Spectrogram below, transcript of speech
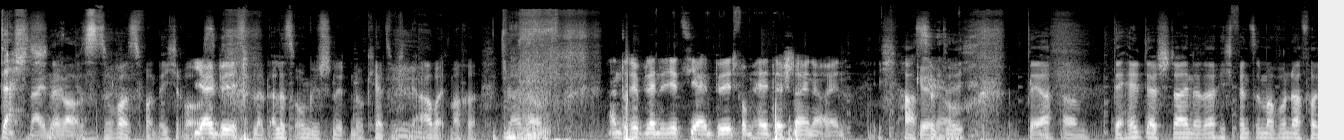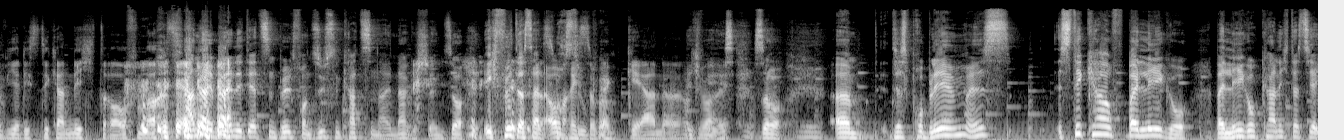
Das schneiden wir raus. Ist sowas von nicht raus. Hier ein Bild. Bleibt alles ungeschnitten, okay, als ob ich mir Arbeit mache. Nein, André blendet jetzt hier ein Bild vom Held der Steine ein. ich hasse Genau. dich. Der, ähm, der Held der Steine, ne? Ich find's immer wundervoll, wie er die Sticker nicht drauf macht. André blendet jetzt ein Bild von süßen Katzen ein. Dankeschön. So, ich finde das halt Das auch mache ich super. sogar gerne. Ich okay. weiß. So, ähm, das Problem ist, Sticker auf, bei Lego. Bei Lego kann ich das ja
